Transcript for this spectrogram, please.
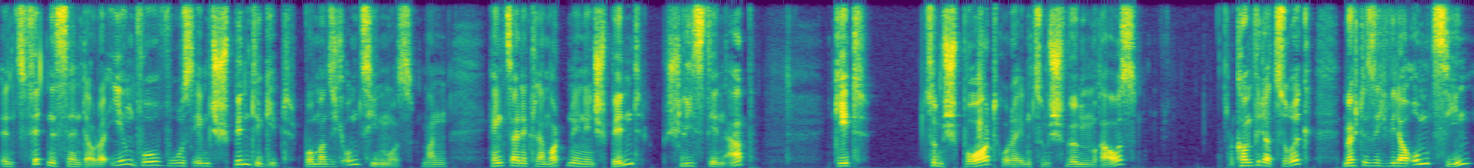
ins Fitnesscenter oder irgendwo, wo es eben Spinte gibt, wo man sich umziehen muss. Man hängt seine Klamotten in den Spind, schließt den ab, geht zum Sport oder eben zum Schwimmen raus, kommt wieder zurück, möchte sich wieder umziehen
